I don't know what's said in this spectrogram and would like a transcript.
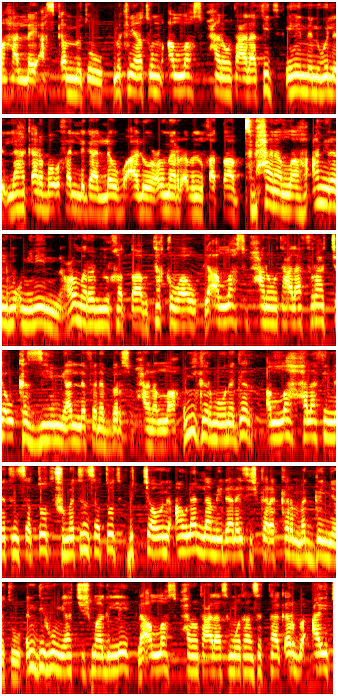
መሃል ላይ አስቀምጡ። ምክንያቱም አላህ ስብሓነሁ ወተዓላ ፊት ይህንን ውል ላቀርበው እፈልጋለሁ አሉ ዑመር እብን አልኸጣብ። ሱብሓነላህ አሚረል ሙእሚኒን ዑመር እብን አልኸጣብ ተቅዋው የአላህ ስብሓነሁ ወተዓላ ፍራቸው ከዚህም ያለፈ ነበር። ሱብሓነላህ የሚገርመው ነገር አላህ ኃላፊነትን ሰጥቶት ሹመትን ሰጥቶት ብቻውን አውላላ ሜዳ ላይ ሲሽከረከር መገኘቱ እንዲሁም ያቺ ሽማግሌ ለአላህ سبحانه وتعالى ስሞታን ስታቀርብ አይቶ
